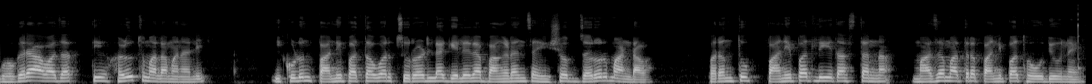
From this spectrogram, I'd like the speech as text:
घोगऱ्या आवाजात ती हळूच मला म्हणाली इकडून पानिपतावर चुरडल्या गेलेल्या बांगड्यांचा हिशोब जरूर मांडावा. परंतु पानिपत लिहित असताना माझं मात्र पानिपत होऊ देऊ नये.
